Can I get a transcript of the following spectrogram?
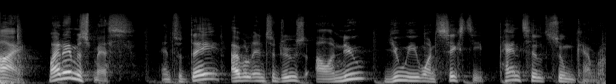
Hi, my name is Mads, and today I will introduce our new UE160 pan-tilt zoom camera.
